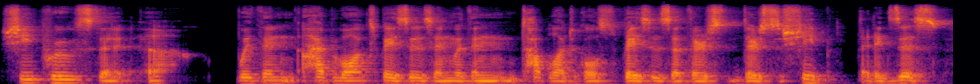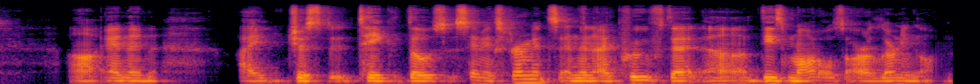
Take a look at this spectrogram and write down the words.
she proves that uh, within hyperbolic spaces and within topological spaces that there's there's shape that exists uh, and then I just take those same experiments and then I prove that uh, these models are learning on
